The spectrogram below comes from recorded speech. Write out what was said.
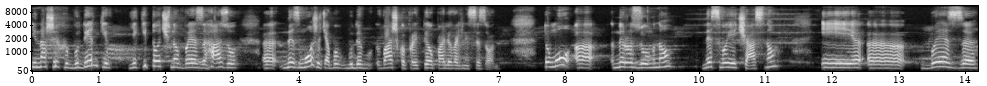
і наших будинків, які точно без газу е, не зможуть або буде важко пройти опалювальний сезон. Тому е, нерозумно, несвоєчасно і е, без е,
